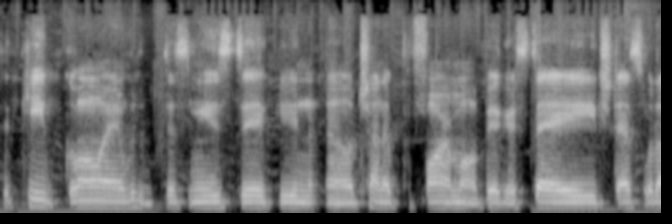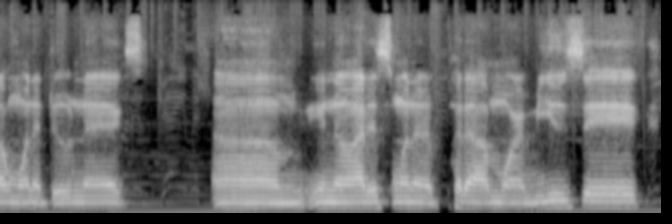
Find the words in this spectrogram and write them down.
to keep going with this music you know trying to perform on a bigger stage. That's what i want to do next. Um you know i just want to put out more music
